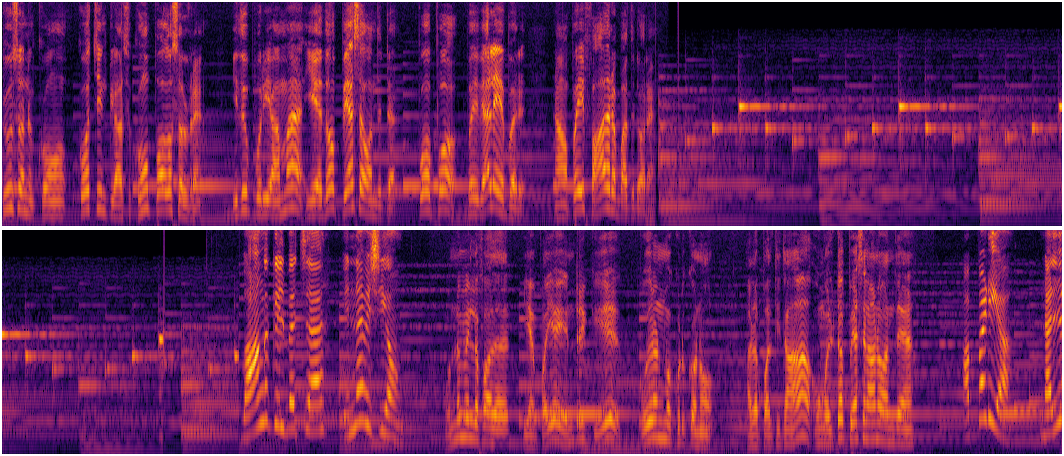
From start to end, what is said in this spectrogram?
டியூஷனுக்கும் கோச்சிங் கிளாஸுக்கும் போக சொல்கிறேன் இது புரியாமல் ஏதோ பேச வந்துட்டேன் போ போ போய் வேலையை பாரு. நான் போய் ஃபாதரை பார்த்துட்டு வரேன். வாங்க கில்பர்ட் சார் என்ன விஷயம்? ஒன்றுமில்லை ஃபாதர் என் பையன் என்றைக்கு புதன்மை கொடுக்கணும்? அதை பற்றி தான் உங்கள்கிட்ட பேசலான்னு வந்தேன். அப்படியா? நல்ல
